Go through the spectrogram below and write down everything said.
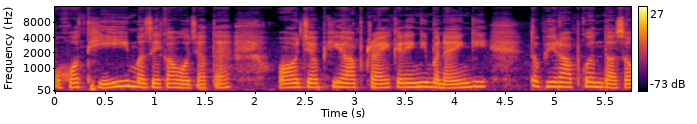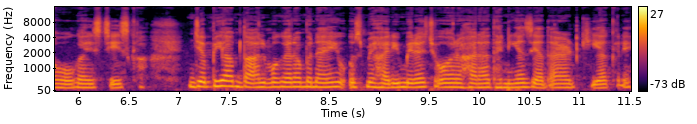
बहुत ही मज़े का हो जाता है और जब ये आप ट्राई करेंगी, बनाएँगी तो फिर आपको अंदाज़ा होगा इस चीज़ का। जब भी आप दाल वगैरह बनाएँ, उसमें हरी मिर्च और हरा धनिया ज़्यादा ऐड किया करें,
